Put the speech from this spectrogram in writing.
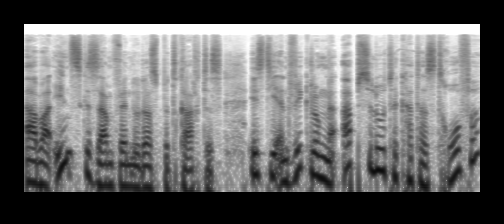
Aber insgesamt, wenn du das betrachtest, ist die Entwicklung eine absolute Katastrophe.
